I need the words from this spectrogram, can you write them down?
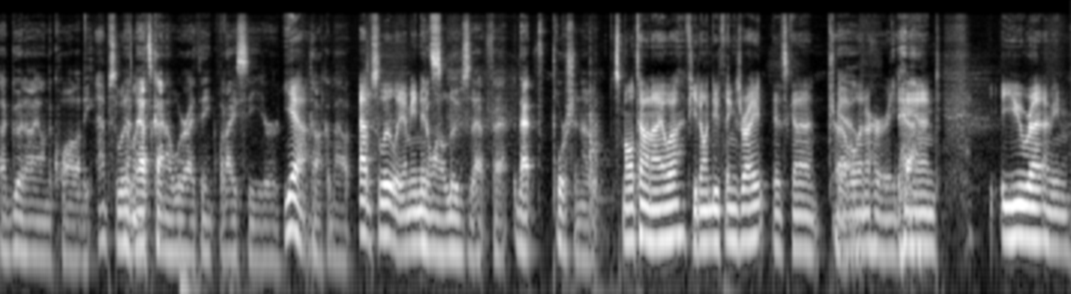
a good eye on the quality, absolutely, and that's kind of where I think what I see your yeah, talk about. absolutely. I mean, You don't want to lose that fact, that portion of it. small town Iowa. If you don't do things right, it's going to travel Yeah. in a hurry. Yeah. And you run, I mean,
